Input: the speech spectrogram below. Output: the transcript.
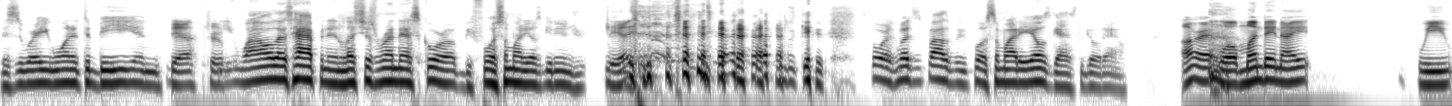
this is where he wanted to be. And Yeah, true. while all that's happening, let's just run that score up before somebody else get injured. Yeah. Let's get it- score as much as possible before somebody else gets to go down. All right. Well, Monday night we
